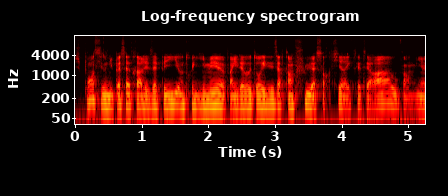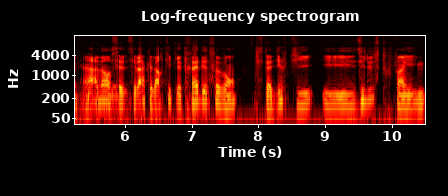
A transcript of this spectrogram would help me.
Je pense qu'ils ont dû passer à travers les API, entre guillemets. Enfin, ils doivent autoriser certains flux à sortir, etc. Ou, enfin, il y a un Ah non, de- c'est là que l'article est très décevant. C'est-à-dire qu'ils illustrent, enfin, ils,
